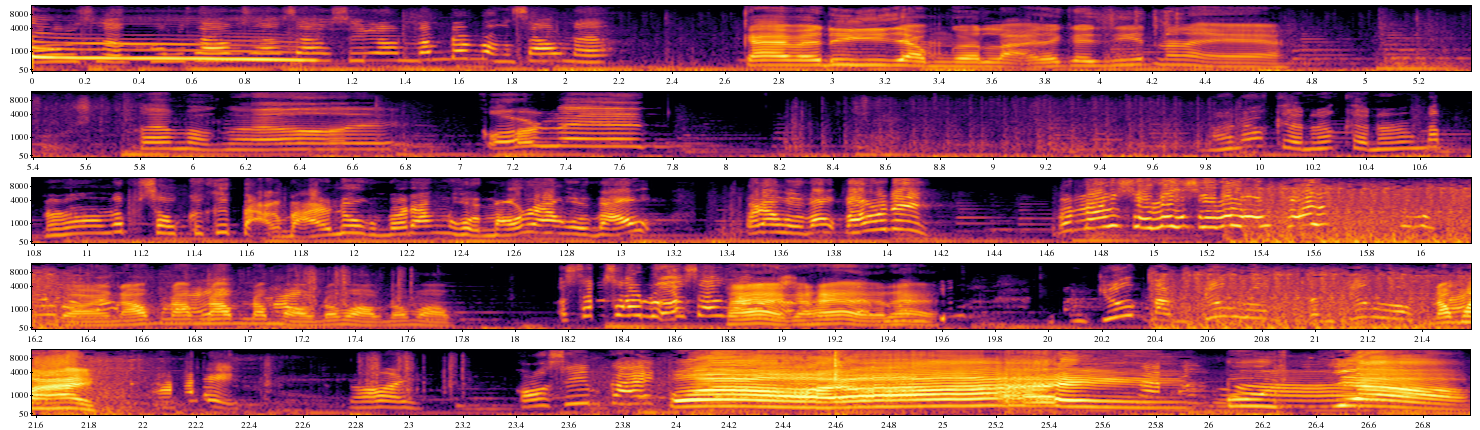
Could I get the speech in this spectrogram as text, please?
không sao sao sao? Xin nắm đấm đằng sau nè. Cai phải đi vòng ngược lại để cây giết nó nè. Ok mọi người ơi cố lên. Nó nó kìa nó kìa nó nấp nó đang nấp sau cái cái tảng đá luôn. Nó đang hồi máu đang hồi máu. Nó đang hồi máu bắn nó đi. Nó đang lưng sau lưng không phải rồi nóc nóc nóc nóc một nóc một nóc một. Sau sau nữa sau thế rồi thế rồi thế rồi đằng trước đằng trước luôn đằng trước luôn nóc hai rồi còn sim cây ôi ơi bùi da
